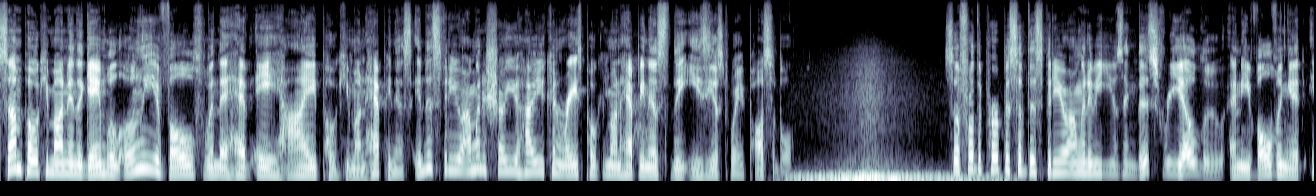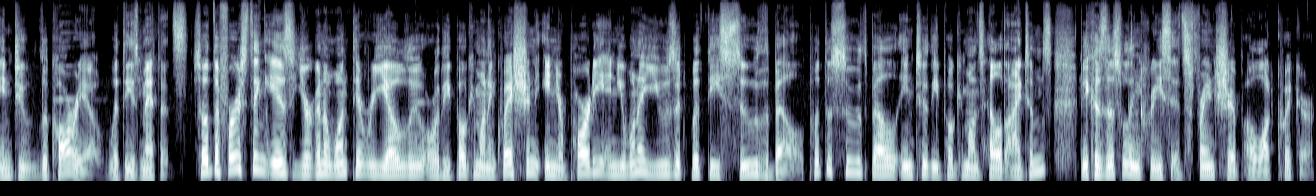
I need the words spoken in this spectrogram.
Some Pokemon in the game will only evolve when they have a high Pokemon happiness. In this video, I'm going to show you how you can raise Pokemon happiness the easiest way possible. So for the purpose of this video, I'm going to be using this Riolu and evolving it into Lucario with these methods. So the first thing is you're going to want the Riolu or the Pokemon in question in your party and you want to use it with the Soothe Bell. Put the Soothe Bell into the Pokemon's held items because this will increase its friendship a lot quicker.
